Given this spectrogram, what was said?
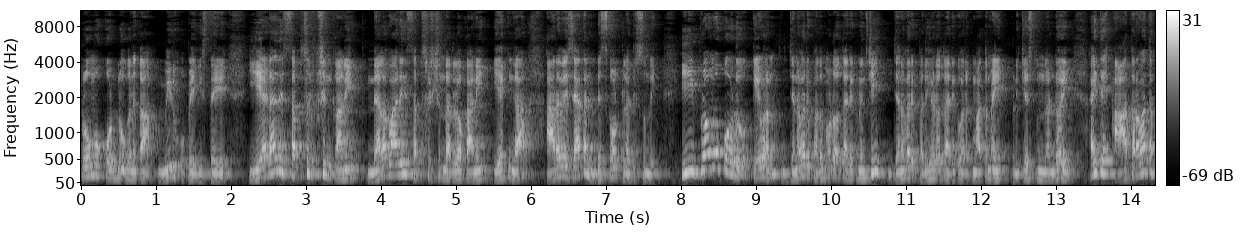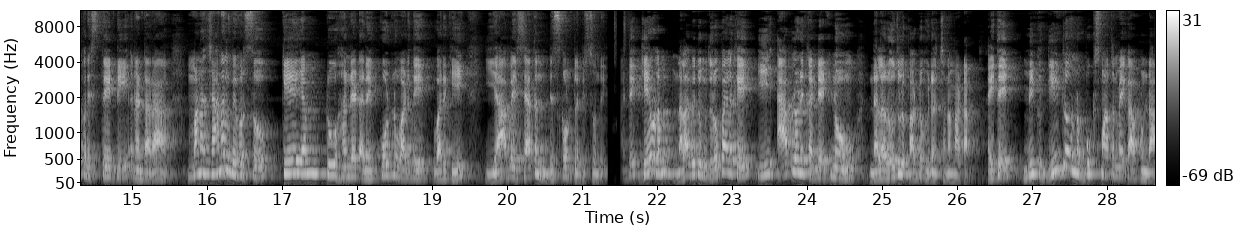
ప్రోమో కోడ్ను కనుక మీరు ఉపయోగిస్తే ఏడాది సబ్స్క్రిప్షన్ కానీ నెలవారీ సబ్స్క్రిప్షన్ ధరలో కానీ ఏకంగా అరవై శాతం డిస్కౌంట్ లభిస్తుంది. ఈ ప్రోమో కోడ్ కేవలం జనవరి పదమూడవ తారీఖు నుంచి జనవరి పదిహేడవ తారీఖు వరకు మాత్రమే పనిచేస్తుందండోయ్. అయితే ఆ తర్వాత పరిస్థితి ఏంటి అని అంటారా? మన channel viewers K M two hundred అనే కోడ్ను వాడితే వారికి యాభై శాతం డిస్కౌంట్ లభిస్తుంది. అంటే కేవలం నలభై తొమ్మిది రూపాయలకే ఈ యాప్లోని కంటెంట్ను నెల రోజుల పాటు వినొచ్చు అనమాట అయితే మీకు దీంట్లో ఉన్న బుక్స్ మాత్రమే కాకుండా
